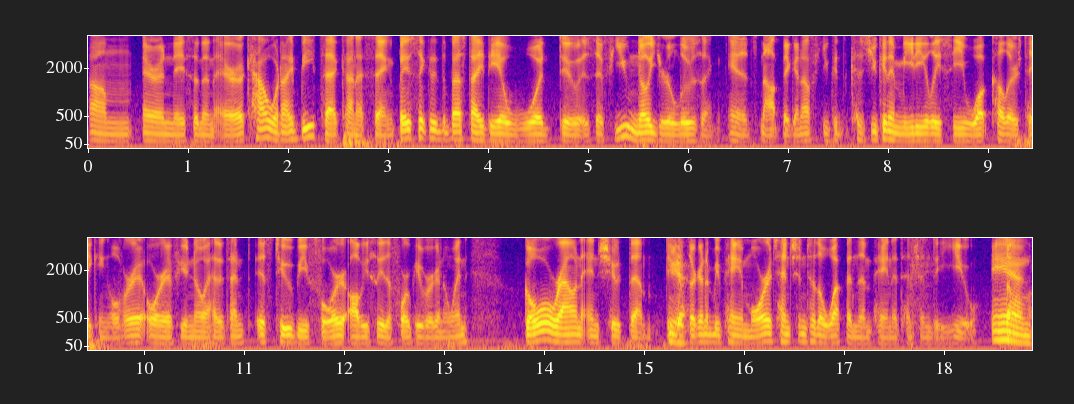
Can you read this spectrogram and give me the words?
um, Aaron, Nathan, and Eric, how would I beat that kind of thing? Basically, the best idea would do is if you know you're losing and it's not big enough, you could because you can immediately see what color is taking over it, or if you know ahead of time it's two v four. Obviously, the four people are going to win. Go around and shoot them because Yeah. they're going to be paying more attention to the weapon than paying attention to you. And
